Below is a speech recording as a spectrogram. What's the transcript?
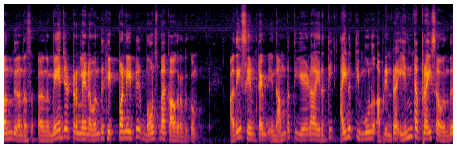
வந்து அந்த அந்த மேஜர் ட்ரெண்ட் லைனை வந்து ஹிட் பண்ணிவிட்டு பவுன்ஸ் பேக் ஆகுறதுக்கும். அதே சேம் டைம் இந்த ஐம்பத்தி ஏழாயிரத்தி ஐநூற்றி மூணு அப்படின்ற இந்த ப்ரைஸை வந்து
